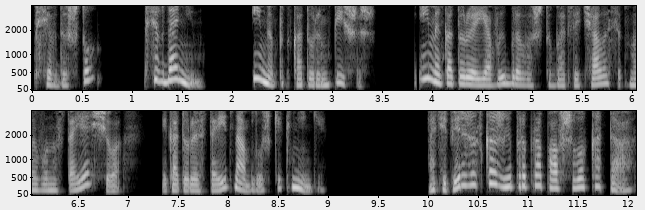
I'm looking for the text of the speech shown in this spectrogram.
Псевдо что? Псевдоним. имя, под которым пишешь. Имя, которое я выбрала, чтобы отличалось от моего настоящего и которое стоит на обложке книги. А теперь расскажи про пропавшего кота.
